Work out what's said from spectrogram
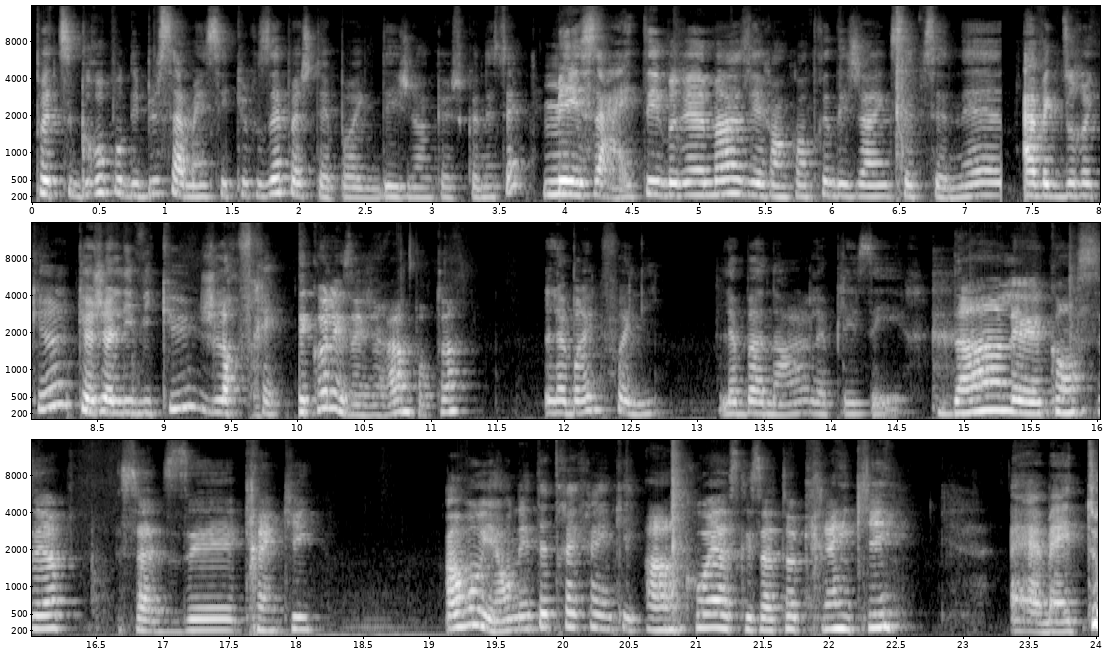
petit groupe au début, ça m'insécurisait parce que j'étais pas avec des gens que je connaissais. Mais ça a été vraiment, j'ai rencontré des gens exceptionnels. Avec du recul, que je l'ai vécu, je le referais. C'est quoi les ingérables pour toi? Le brin de folie, le bonheur, le plaisir. Dans le concept, ça disait craquer. Ah oui, on était très craqués. En quoi est-ce que ça t'a craqué? Eh ben, tout,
